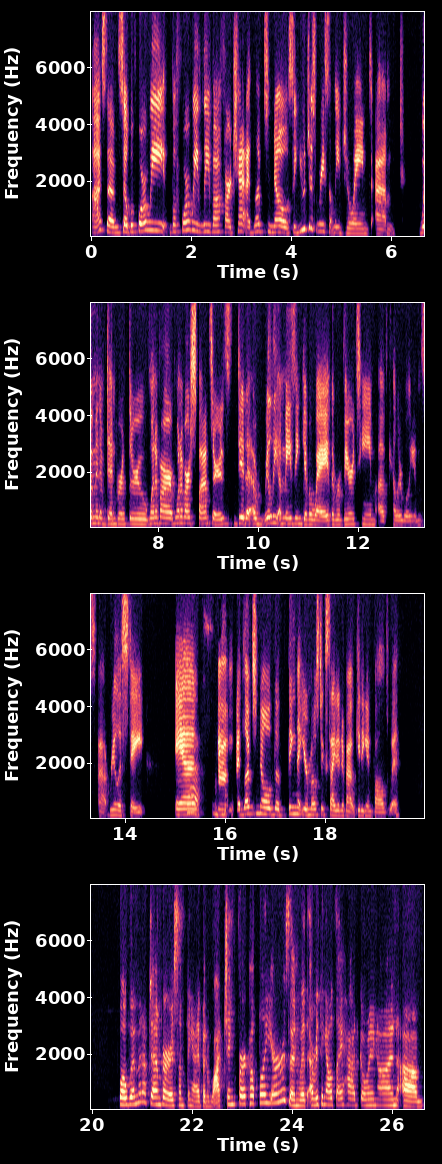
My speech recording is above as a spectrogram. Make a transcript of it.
Awesome. So before we before we leave off our chat, I'd love to know. So you just recently joined um, Women of Denver through one of our one of our sponsors did a really amazing giveaway. The Rivera team of Keller Williams uh, Real Estate, and yes. um, I'd love to know the thing that you're most excited about getting involved with. Well, Women of Denver is something I've been watching for a couple of years, and with everything else I had going on, um,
